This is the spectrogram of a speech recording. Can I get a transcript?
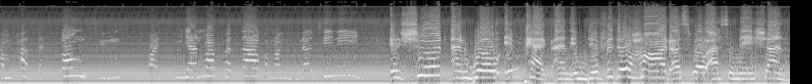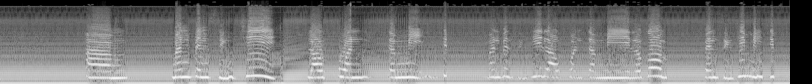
สัมผัสแต่ต้องถึงฝ่ายวิญญาณว่าพระเจ้ากำลังอยู่ณที่นี่ It should and will impact an individual heart as well as a nation. อ่ามันเป็นสิ่งที่เราควรจะมีที่มันเป็นสิ่งที่เราควรจะมี แล้วก็เป็นสิ่งที่มีอิทธิพ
